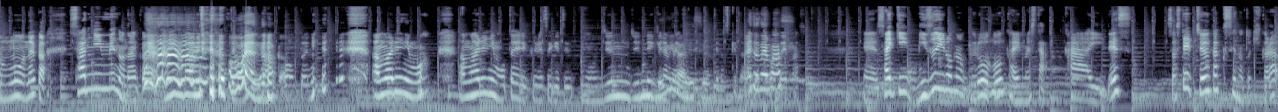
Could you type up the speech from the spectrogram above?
さん もうなんか、3人目のなんか、メンバーみたいになってます。まやんななんか本当に。あまりにも、あまりにもお便りくれすぎて、もう準、準レギュラーみたいな感じになってますけど。ありがとうございますありがとうございます。えー最近、水色のグローブを買いました。かわいいです。そして中学生の時から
